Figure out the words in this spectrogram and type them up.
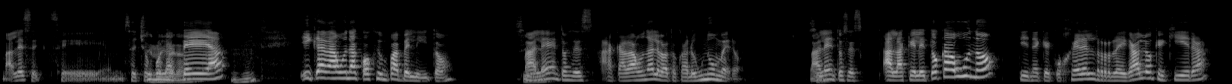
¿Vale? Se, se, se Se chocolatea y cada una coge un papelito, Sí. ¿vale? Entonces a cada una le va a tocar un número, ¿vale? Sí. Entonces a la que le toca uno, tiene que coger el regalo que quiera,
